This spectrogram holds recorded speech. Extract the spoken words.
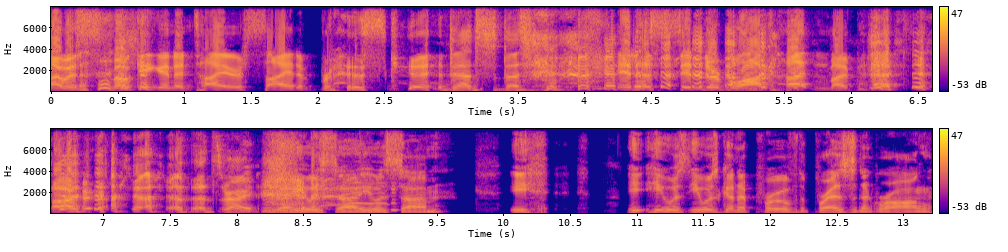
I was smoking an entire side of brisket that's that's in a cinder block hut in my backyard. that's right. Yeah, he was. Uh, he was. Um, he, he he was. He was going to prove the president wrong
